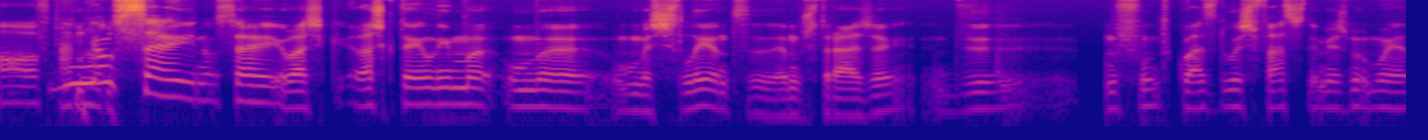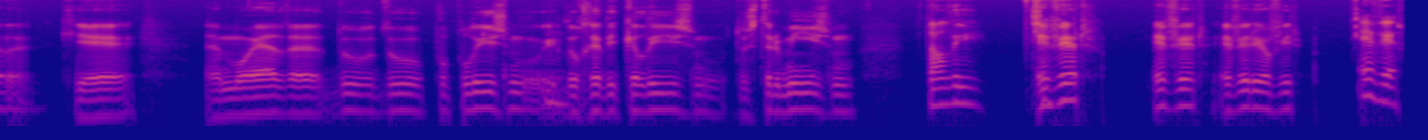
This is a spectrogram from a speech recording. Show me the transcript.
ou estar Não sei, não sei. Eu acho que, eu acho que tem ali uma, uma, uma excelente amostragem de, no fundo, quase duas faces da mesma moeda, que é a moeda do, do populismo e do radicalismo, do extremismo. Está ali. É ver, é ver, é ver e ouvir. É ver.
